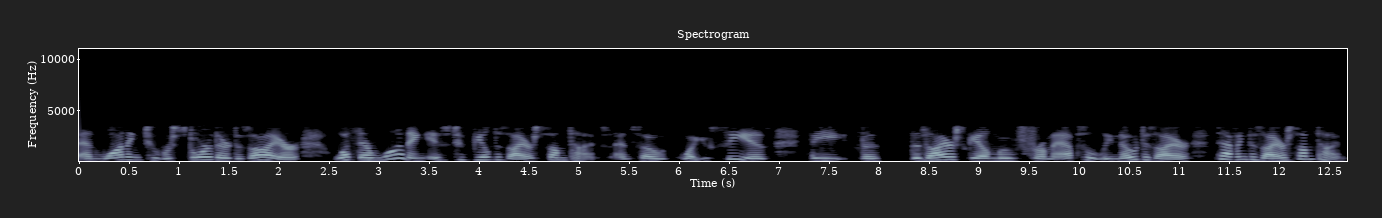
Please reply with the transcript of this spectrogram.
and wanting to restore their desire. What they're wanting is to feel desire sometimes. And so what you see is the, the desire scale moved from absolutely no desire to having desire sometimes.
